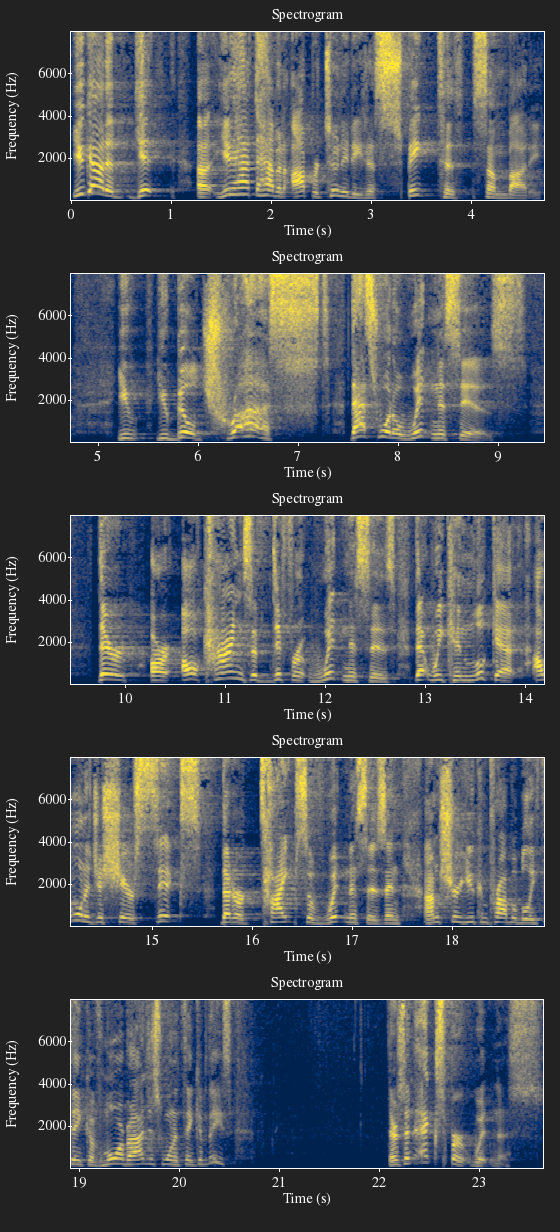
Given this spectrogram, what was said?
You got to get, uh, you have to have an opportunity to speak to somebody. You, you build trust. That's what a witness is. There are all kinds of different witnesses that we can look at. I want to just share six that are types of witnesses, and I'm sure you can probably think of more, but I just want to think of these. There's an expert witness.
